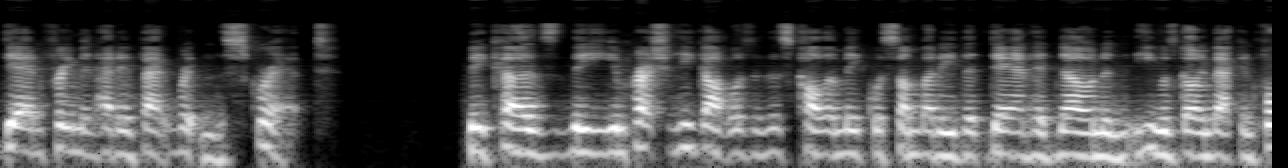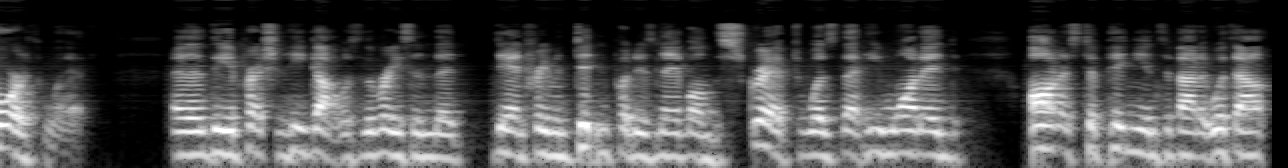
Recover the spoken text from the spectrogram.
Dan Freeman had in fact written the script because the impression he got was that this Colin Meek was somebody that Dan had known and he was going back and forth with. And the impression he got was the reason that Dan Freeman didn't put his name on the script was that he wanted honest opinions about it without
